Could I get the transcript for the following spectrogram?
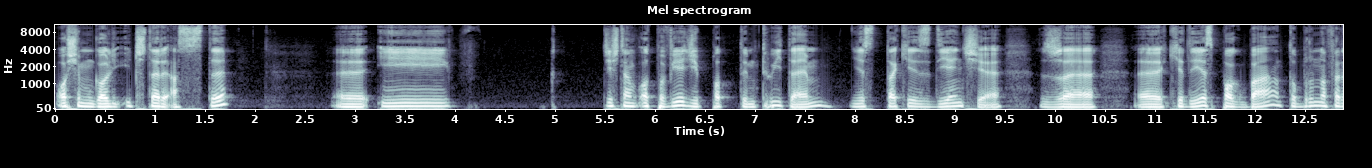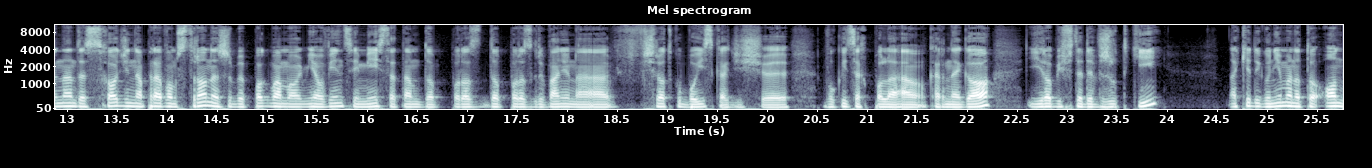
8 goli i 4 asysty. Y, I gdzieś tam w odpowiedzi pod tym tweetem jest takie zdjęcie, że kiedy jest Pogba, to Bruno Fernandes schodzi na prawą stronę, żeby Pogba miał więcej miejsca tam do, poroz, do porozgrywania na, w środku boiska, gdzieś e, w okolicach pola karnego i robi wtedy wrzutki, a kiedy go nie ma, no to on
